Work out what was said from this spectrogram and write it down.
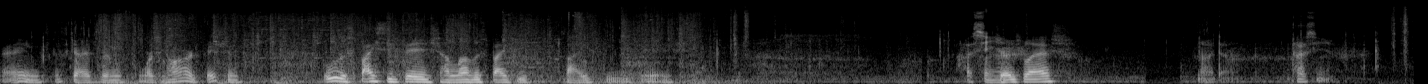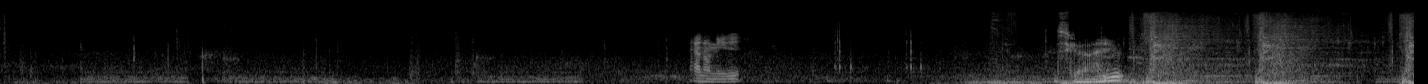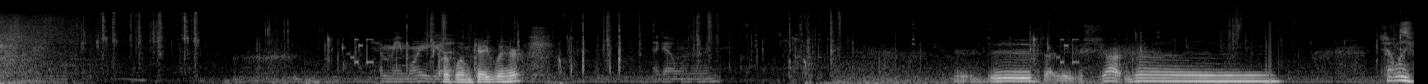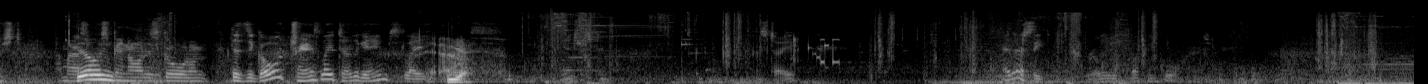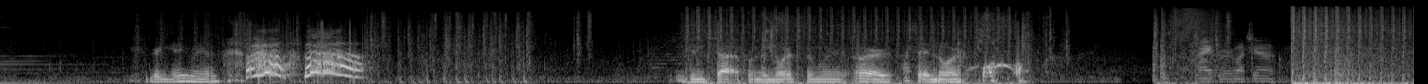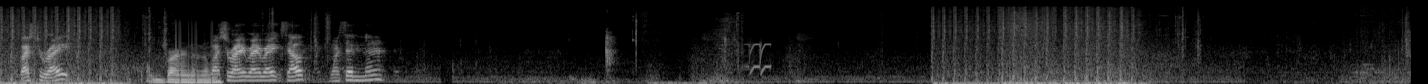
Dang, this guy's been working hard fishing. Ooh, the spicy fish. I love the spicy, spicy fish. I seen you. flash. No, I don't. I seen you. I don't need it. This guy. How many more you got? Purple MK with her. I got one of them. Here's this. I need a shotgun. Jelly. I might as well Really? spend all this gold on. Does the gold translate to other games? Like. Yes. interesting. That's tight. That's actually Great game, man. Ah! Ah! Getting shot from the north somewhere. Or, I said north. Sniper, watch out. Watch the right. I'm burning them. Watch the right, right, right. South. 179.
